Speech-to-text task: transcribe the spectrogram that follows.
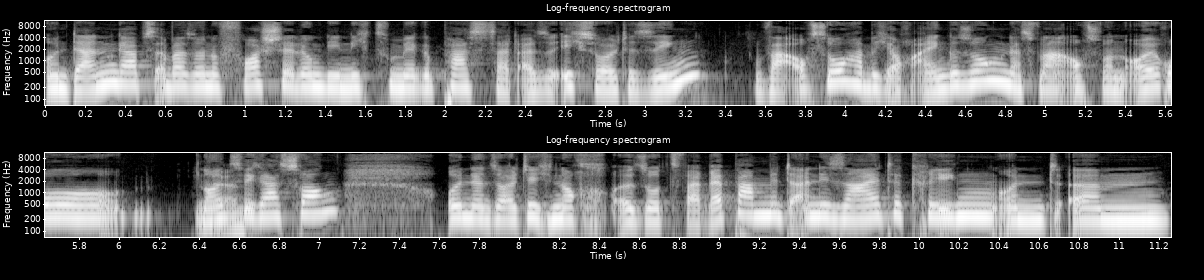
Und dann gab es aber so eine Vorstellung, die nicht zu mir gepasst hat. Also ich sollte singen, war auch so, habe ich auch eingesungen. Das war auch so ein Euro 90er-Song. Und dann sollte ich noch äh, so zwei Rapper mit an die Seite kriegen und ähm,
